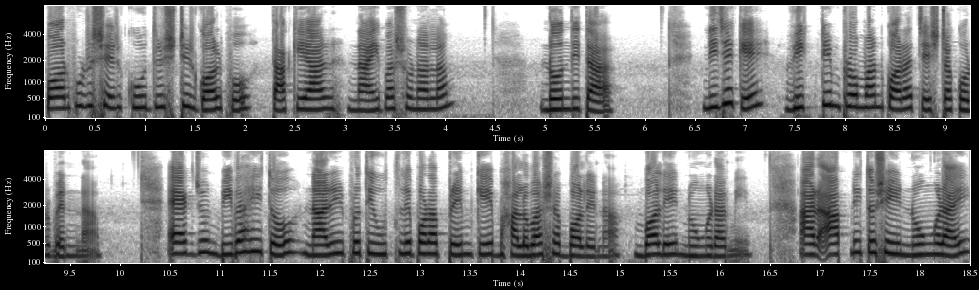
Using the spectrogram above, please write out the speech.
পরপুরুষের কুদৃষ্টির গল্প, তাকে আর নাই বা শোনালাম। নন্দিতা, নিজেকে ভিকটিম প্রমাণ করার চেষ্টা করবেন না। একজন বিবাহিত নারীর প্রতি উতলে পড়া প্রেমকে ভালোবাসা বলে না, বলে নোংরামি। আর আপনি তো সেই নোংরায়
